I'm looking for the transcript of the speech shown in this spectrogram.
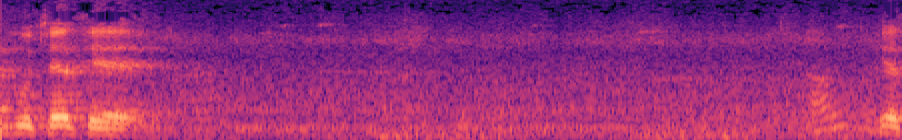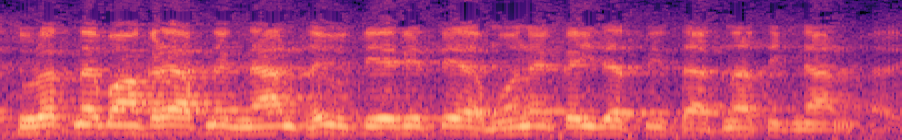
પૂછે છે કે સુરત ને બાંકડે આપને જ્ઞાન થયું તે રીતે અમને કઈ જાતની સાધનાથી જ્ઞાન થાય?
